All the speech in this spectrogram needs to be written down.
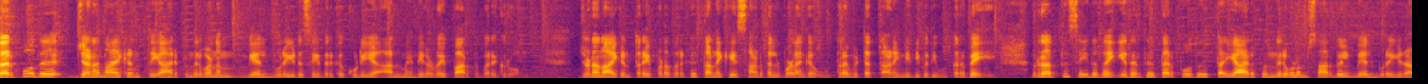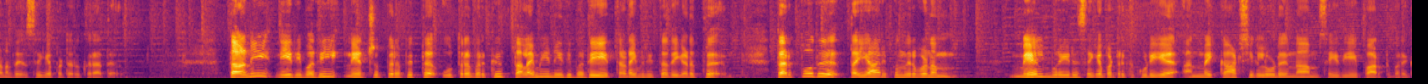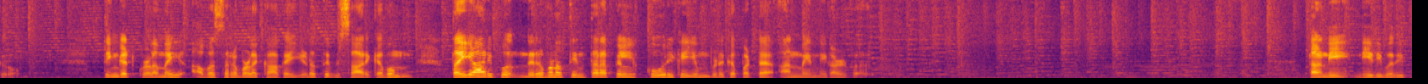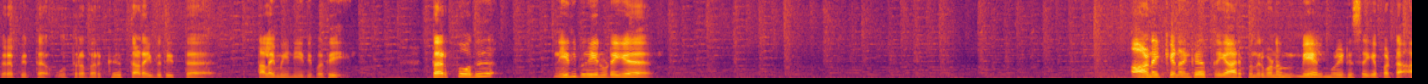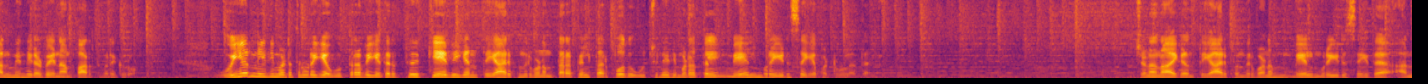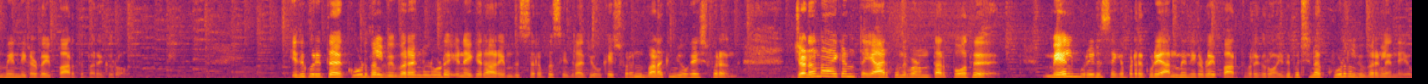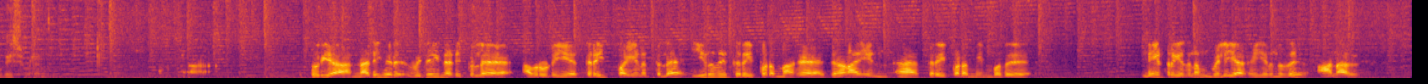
தற்போது ஜனநாயகன் தயாரிப்பு நிறுவனம் மேல்முறையீடு செய்திருக்கக்கூடிய அண்மை நிகழ்வை பார்த்து வருகிறோம். ஜனநாயகன் திரைப்படத்திற்கு தணிக்கை சான்றிதழ் வழங்க உத்தரவிட்ட தனி நீதிபதி உத்தரவை ரத்து செய்ததை எதிர்த்து தற்போது தயாரிப்பு நிறுவனம் சார்பில் மேல்முறையீடானது செய்யப்பட்டிருக்கிறது. தனி நீதிபதி நேற்று பிறப்பித்த உத்தரவிற்கு தலைமை நீதிபதி தடை விதித்ததை அடுத்து தற்போது தயாரிப்பு நிறுவனம் மேல்முறையீடு செய்யப்பட்டிருக்கக்கூடிய அண்மை காட்சிகளோடு நாம் செய்தியை பார்த்து வருகிறோம். திங்கட்கிழமை அவசர வழக்காக எடுத்து விசாரிக்கவும் தயாரிப்பு நிறுவனத்தின் தரப்பில் கோரிக்கையும் விடுக்கப்பட்ட அண்மை நிகழ்வு. தனி நீதிபதி பிறப்பித்த உத்தரவிற்கு தடை விதித்த தலைமை நீதிபதி தற்போது நீதிபதியினுடைய ஆணைக்கிணங்க தயாரிப்பு நிறுவனம் மேல்முறையீடு செய்யப்பட்ட அண்மை நிகழ்வை நாம் பார்த்து வருகிறோம். உயர் நீதிமன்றத்தினுடைய உத்தரவை எதிர்த்து கேவிஎன் தயாரிப்பு நிறுவனம் தரப்பில் தற்போது உச்சநீதிமன்றத்தில் மேல்முறையீடு செய்யப்பட்டுள்ளது. ஜனநாயகன் தயாரிப்பு நிறுவனம் மேல்முறையீடு செய்த அண்மை நிகழ்வை பார்த்து வருகிறோம். இது குறித்த கூடுதல் விவரங்களோடு இணைகிறார் எமது சிறப்பு செய்தியாளர் யோகேஸ்வரன். வணக்கம் யோகேஸ்வரன். ஜனநாயகன் தயாரிப்பு நிறுவனம் தற்போது மேல்முறையீடு செய்யப்பட்டிருக்கக்கூடிய அண்மை நிகழ்வை பார்த்து வருகிறோம். இது பற்றின கூடுதல் விவரங்கள் என்ன யோகேஸ்வரன்? சூர்யா நடிகர் விஜய் நடிப்புல அவருடைய திரைப்பயணத்துல இறுதி திரைப்படமாக ஜனநாயகன் திரைப்படம் என்பது நேற்றைய தினம் வெளியாக இருந்தது. ஆனால்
